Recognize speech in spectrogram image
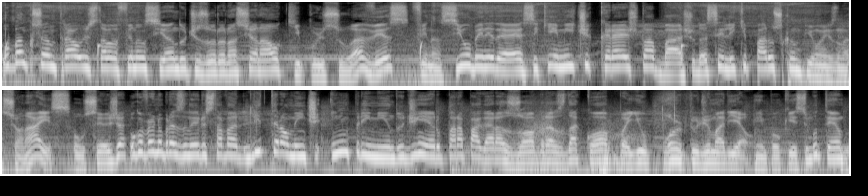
o Banco Central estava financiando o Tesouro Nacional, que, por sua vez, financia o BNDES, que emite crédito abaixo da Selic para os campeões nacionais. Ou seja, o governo brasileiro estava literalmente imprimindo dinheiro para pagar as obras da Copa e o Porto de Mariel. Em pouquíssimo tempo,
